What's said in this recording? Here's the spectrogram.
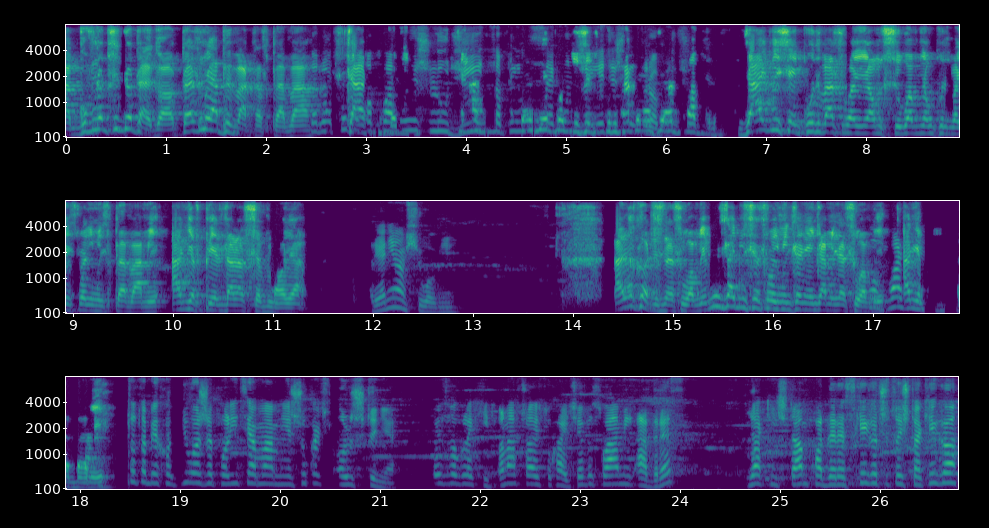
A gówno ci do tego, to jest moja prywatna sprawa. To dlaczego Chciałem- okłamujesz ludzi co 5 To nie sekund, że jedziesz kurwa, to to ja ci zrobić? odpowiem. Zajmij się kurwa swoją siłownią, kurwa i swoimi sprawami, a nie wpierdalasz się w moje. Ale ja nie mam siłowni. Ale chodzisz na siłownię, więc zajmij się swoimi treningami na siłowni, No właśnie. a nie sprawami. to tobie chodziło, że policja ma mnie szukać w Olsztynie. To jest w ogóle hit. Ona wczoraj, słuchajcie, wysłała mi adres jakiś tam Paderewskiego czy coś takiego,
